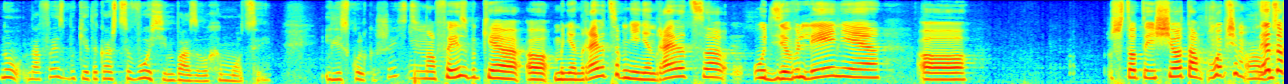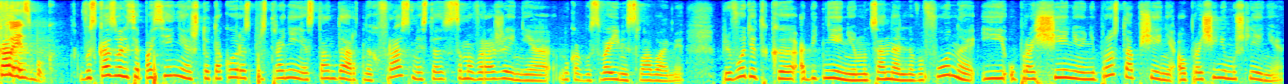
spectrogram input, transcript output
ну, на Фейсбуке это, кажется, 8 базовых эмоций. Или сколько? Шесть? На Фейсбуке э, мне нравится, мне не нравится, удивление, что-то еще там. В общем, а, это ска... Facebook. Высказывались опасения, что такое распространение стандартных фраз вместо самовыражения, ну как бы своими словами, приводит к объединению эмоционального фона и упрощению не просто общения, а упрощению мышления,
